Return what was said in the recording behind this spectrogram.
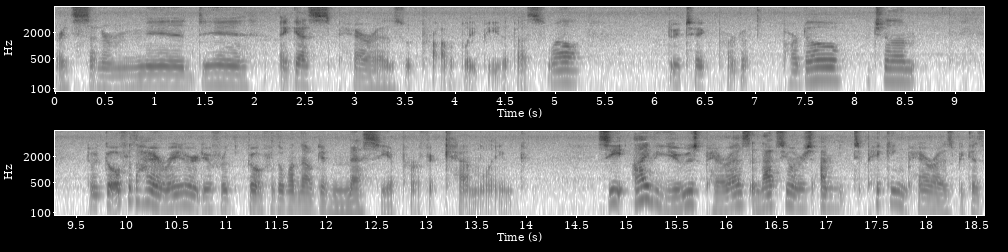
Right center mid. Eh, I guess Perez would probably be the best. Well, do we take Pardo? Pardo? Which of them? Do we go for the higher rate or do we go for the one that'll give Messi a perfect chem link? See, I've used Perez, and that's the only reason I'm picking Perez because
